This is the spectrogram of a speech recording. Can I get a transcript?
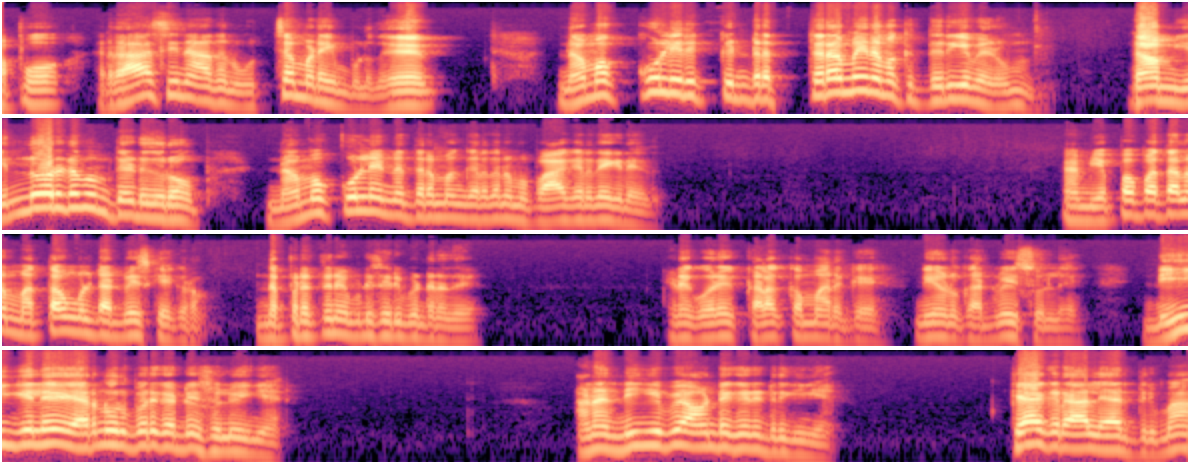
அப்போது ராசிநாதன் உச்சமடையும் பொழுது நமக்குள் இருக்கின்ற திறமை நமக்கு தெரிய வேணும். நாம் எல்லோரிடமும் தேடுகிறோம். நமக்குள்ள என்ன திறமைங்கிறத நம்ம பார்க்குறதே கிடையாது. நாம் எப்போ பார்த்தாலும் மற்றவங்கள்ட்ட அட்வைஸ் கேட்குறோம். இந்த பிரச்சனை எப்படி சரி பண்ணுறது எனக்கு ஒரே கலக்கமாக இருக்குது நீ உனக்கு அட்வைஸ் சொல்லு. நீங்களே இரநூறு பேருக்கு அட்வைஸ் சொல்லுவீங்க. ஆனால் நீங்கள் போய் அவன்கிட்ட கேட்டுட்டு இருக்கீங்க. கேட்குற ஆள் யார் தெரியுமா?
